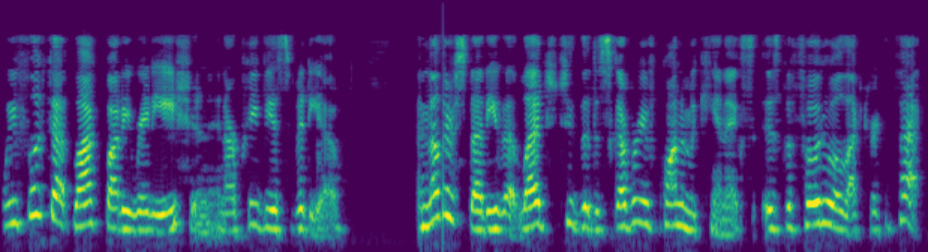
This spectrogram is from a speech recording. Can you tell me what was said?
We've looked at blackbody radiation in our previous video. Another study that led to the discovery of quantum mechanics is the photoelectric effect.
